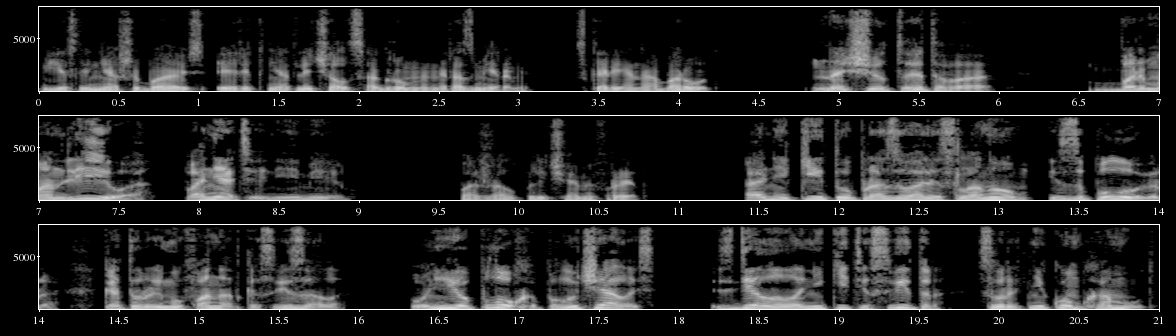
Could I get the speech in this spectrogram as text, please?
Если не ошибаюсь, Эрик не отличался огромными размерами, скорее наоборот». «Насчет этого... Барманлиева понятия не имею», — пожал плечами Фред. «А Никиту прозвали слоном из-за пуловера, который ему фанатка связала. У нее плохо получалось, Сделала Никите свитер с воротником хомут,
